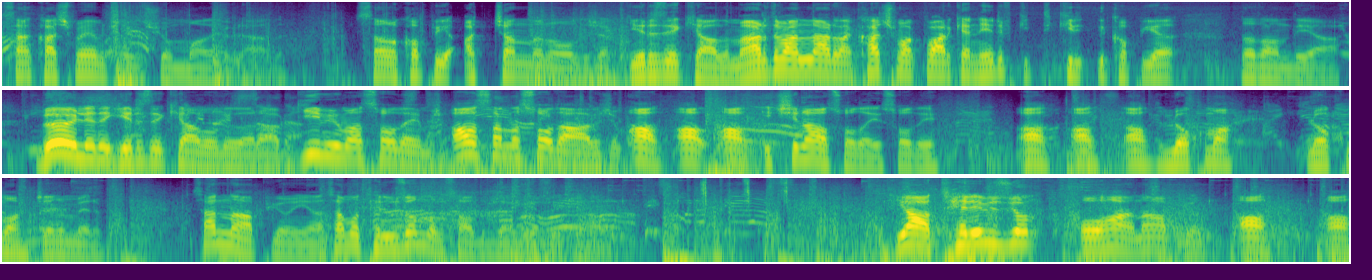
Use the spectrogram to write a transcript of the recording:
Sen kaçmaya mı çalışıyorsun mal evladı? Sen o kapıyı açacaksın da ne olacak? Gerizekalı merdivenlerden kaçmak varken herif gitti kilitli kapıya dadandı ya. Böyle de gerizekalı oluyorlar abi. Give me sodaymış. Al sana soda abicim. Al al al. İçine al sodayı sodayı. Al al al. Lokma. Lokma canım benim. Sen ne yapıyorsun ya? Sen bu televizyonla mı saldıracaksın gerizekalı? Ya televizyon. Oha ne yapıyorsun? Al. Al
